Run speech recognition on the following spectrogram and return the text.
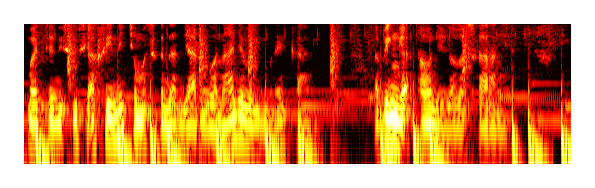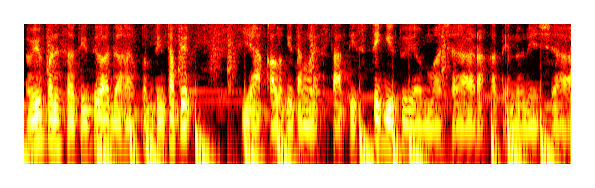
baca diskusi aksi ini cuma sekedar jargon aja bagi mereka gitu. tapi nggak tahu deh kalau sekarang ya. Tapi pada saat itu ada hal yang penting. Tapi ya kalau kita ngeliat statistik gitu ya masyarakat Indonesia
